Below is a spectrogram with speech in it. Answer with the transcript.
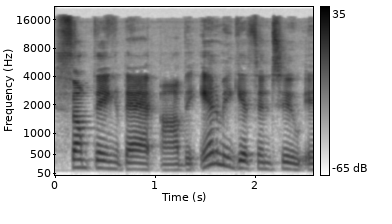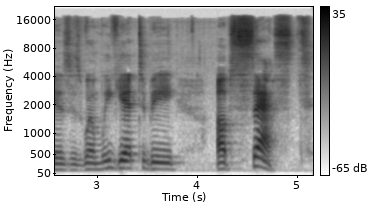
something that uh, the enemy gets into is, is when we get to be obsessed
